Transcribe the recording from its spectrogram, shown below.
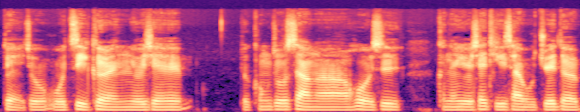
对，就我自己个人有一些的工作上啊，或者是可能有些题材，我觉得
